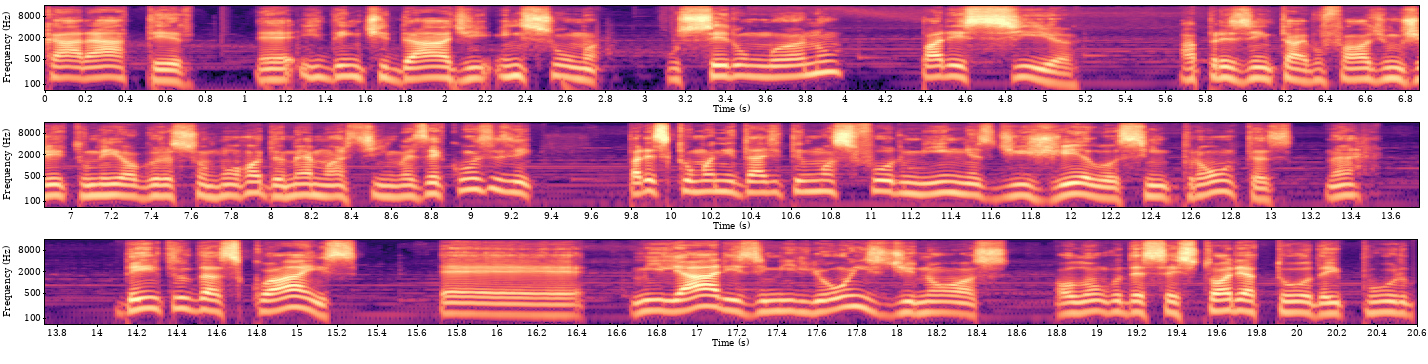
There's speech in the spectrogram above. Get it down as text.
caráter, é, identidade, em suma, o ser humano parecia apresentar, vou falar de um jeito meio a grosso modo, né, Martim? Mas é como se assim, parece que a humanidade tem umas forminhas de gelo assim prontas, né? Dentro das quais é, milhares e milhões de nós, ao longo dessa história toda e por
